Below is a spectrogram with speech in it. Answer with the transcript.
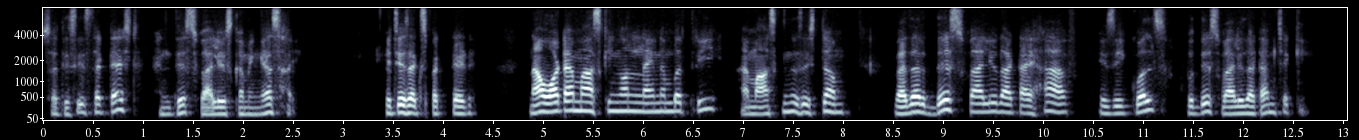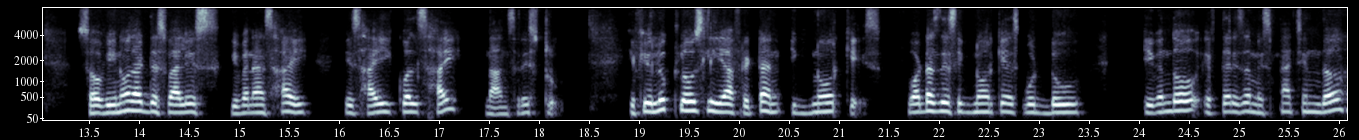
So this is the test and this value is coming as high, which is expected. Now what I'm asking on line number three, I'm asking the system whether this value that I have is equals to this value that I'm checking. So we know that this value is given as high. Is high equals high? The answer is true. If you look closely, I have written ignore case. What does this ignore case would do? Even though if there is a mismatch in the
